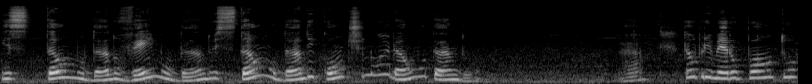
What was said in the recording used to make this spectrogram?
estão mudando, vem mudando, estão mudando e continuarão mudando. Tá? Então, primeiro ponto,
